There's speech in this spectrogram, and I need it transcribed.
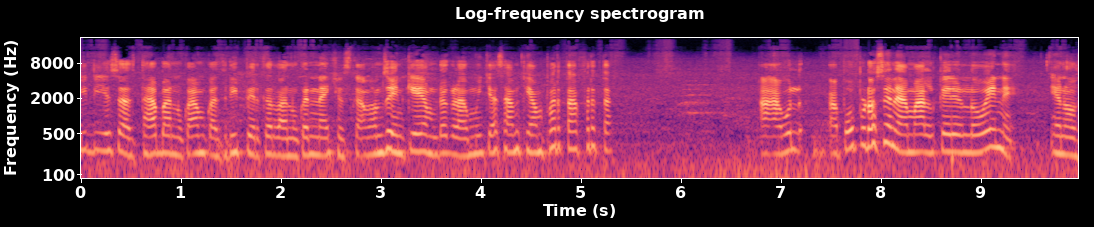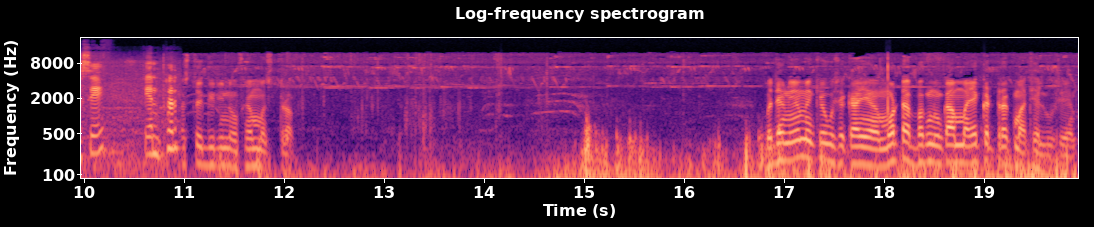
દીદીએ સાસ ધાબાનું કામકાજ રિપેર કરવાનું કરી નાખ્યું કામ સમજાઈને કે એમ ડગડા મૂક્યા સામથી આમ ફરતા ફરતા. આ ઓલ આ પોપડો છે ને, આ માલ કરેલો હોય ને, એનો છે, એને ફર હસ્તગીરીનો ફેમસ ટ્રક બધાનું એમ કેવું છે કે અહીંયા મોટા ભાગનું કામમાં એક જ ટ્રકમાં થયેલું છે એમ.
